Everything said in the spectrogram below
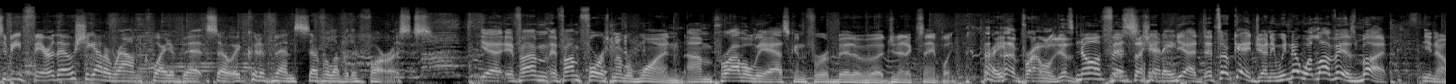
To be fair, though, she got around quite a bit, so it could have been several other forests. Yeah, if I'm if I'm forest number one, I'm probably asking for a bit of uh, genetic sampling. Right. probably just No offense, just. Jenny. Yeah, it's okay, Jenny. We know what love is, but you know,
